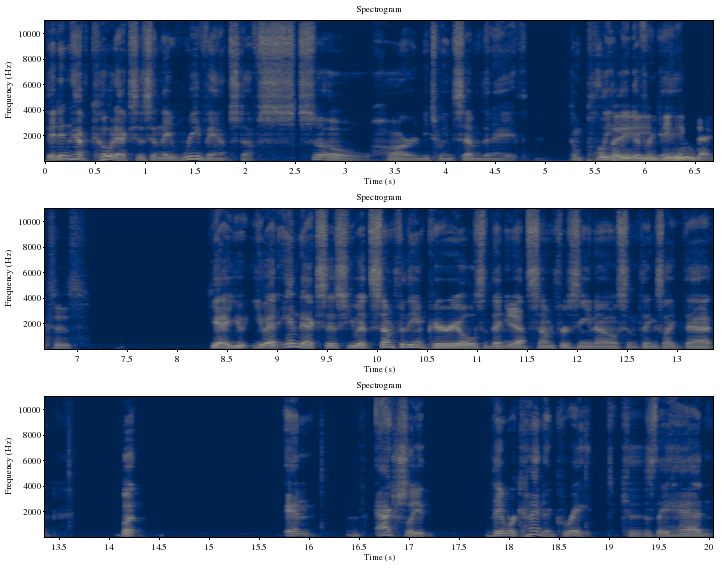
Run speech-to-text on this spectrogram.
they didn't have codexes and they revamped stuff so hard between seventh and eighth. Completely the, different the indexes. Yeah, you you had indexes. You had some for the Imperials, and then you Yeah. had some for Xenos and things like that. But and actually, they were kind of great because they had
